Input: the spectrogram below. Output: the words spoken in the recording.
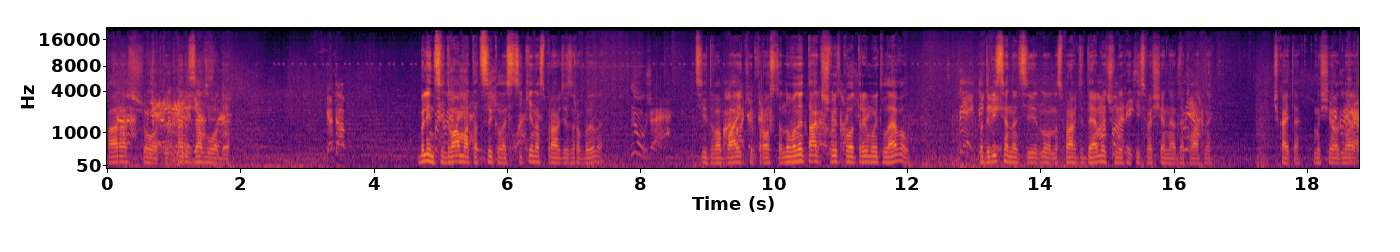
Хорошо, тепер заводи. Блін, ці два мотоцикла стільки насправді зробили. Ну же. Ці два байки просто. Ну вони так швидко отримують левел. Подивіться на ці, ну насправді демедж у них якийсь вообще неадекватний. Чекайте, ми ще одне,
